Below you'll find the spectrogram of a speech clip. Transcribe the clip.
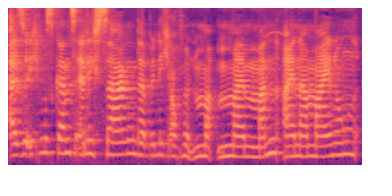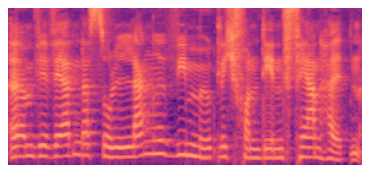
Also ich muss ganz ehrlich sagen, da bin ich auch mit ma meinem Mann einer Meinung, ähm, wir werden das so lange wie möglich von denen fernhalten.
